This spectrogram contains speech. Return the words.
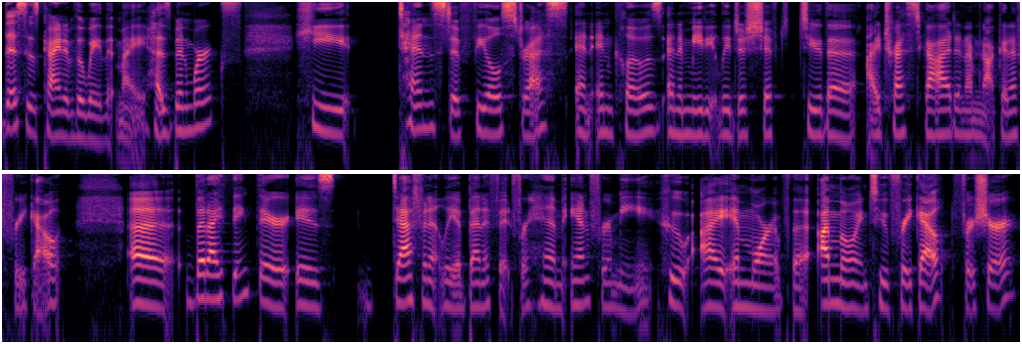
This is kind of the way that my husband works. He tends to feel stress and enclose and immediately just shift to the I trust God and I'm not going to freak out. Uh, but I think there is definitely a benefit for him and for me, who I am more of the I'm going to freak out for sure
